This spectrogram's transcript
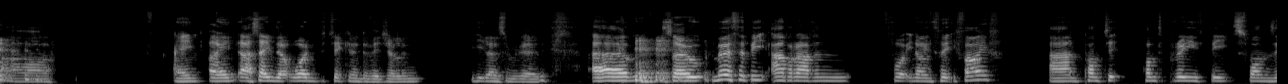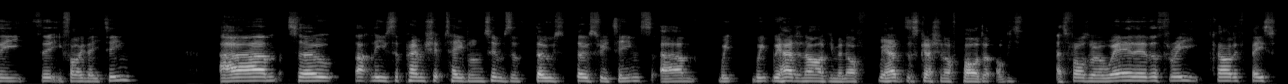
uh, I, I that's aimed at one particular individual, and he loves me really. Um, so Merthyr beat Aberavon 49-35. and Ponte Pontypridd beat Swansea 35-18. Um, so that leaves the Premiership table in terms of those those three teams. Um, we, we we had an argument off, we had a discussion off pod. Obviously, As far as we're aware, they're the three Cardiff-based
